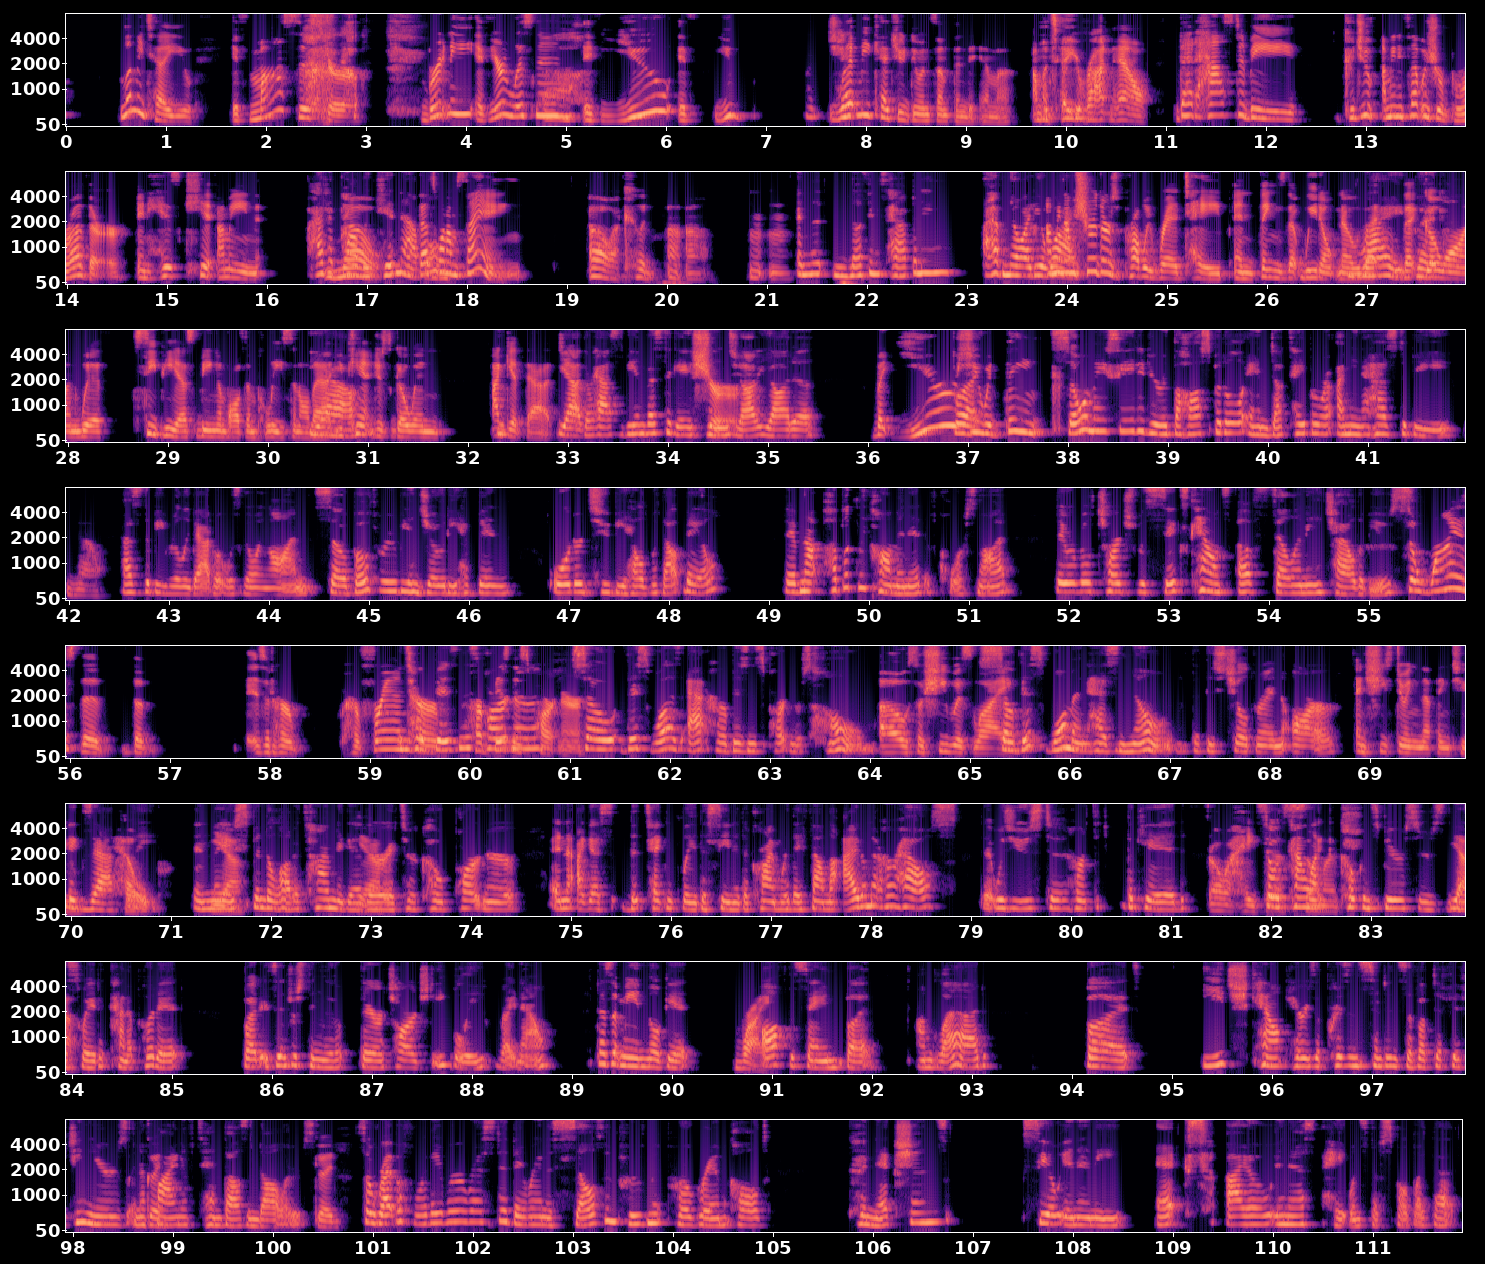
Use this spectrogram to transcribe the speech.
let me tell you, if my sister, Brittany, if you're listening, if you, if you let me catch you doing something to Emma, I'm gonna tell you right now, that has to be. Could you? I mean, if that was your brother and his kid, I mean, I had to No. probably kidnap that's what. I'm saying. Oh, I could. Uh. uh Mm-mm. And that nothing's happening. I have no idea I mean, I'm sure there's probably red tape and things that we don't know Right, that, that go on with CPS being involved in police and all that. Yeah. You can't just go in. I get that. Yeah, there has to be investigations, Sure. yada yada. But years, But- you would think. So emaciated, you're at the hospital and duct tape around. I mean, it has to be No. Has to be really bad what was going on. So both Ruby and Jodi have been ordered to be held without bail. They have not publicly commented, of course not. They were both charged with six counts of felony child abuse. So why is the the is it her her friend It's her business her partner. business partner? So this was at her business partner's home. oh, so she was like, so this woman has known that these children are and she's doing nothing to exactly, help. And they Yeah. spend a lot of time together. Yeah. It's her co-partner, and I guess that technically the scene of the crime where they found the item at her house that was used to hurt the, the kid. Oh, I hate that. So it's kind of so like much. co-conspirators, the Yeah. best way to kind of put it. But it's interesting that they're charged equally right now. Doesn't mean they'll get right. off the same, but I'm glad. But each count carries a prison sentence of up to 15 years and a Good. fine of $10,000. Good. So, right before they were arrested, they ran a self improvement program called Connections, C O N N E X I O N S. I hate when stuff's spelled like that.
